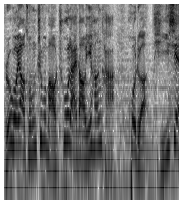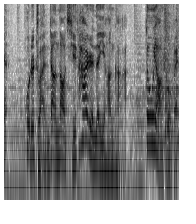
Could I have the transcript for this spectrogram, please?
如果要从支付宝出来到银行卡，或者提现，或者转账到其他人的银行卡，都要收费。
